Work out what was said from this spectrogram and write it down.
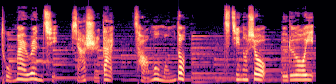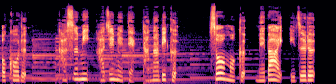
土脉润起，霞始带，草木萌动。土の小 潤い起こる。霞初めてたなびく。草木芽生えいずる。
